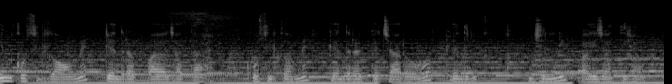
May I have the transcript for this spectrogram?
इन कोशिकाओं में केंद्रक पाया जाता है। कोशिका में केंद्रक के चारों ओर केंद्रिक झिल्ली पाई जाती है।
